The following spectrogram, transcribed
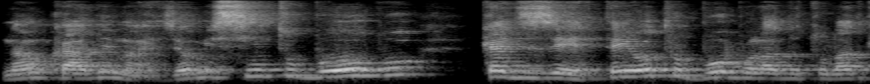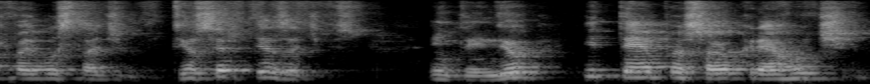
não cabe mais. Eu me sinto bobo, quer dizer, tem outro bobo lá do outro lado que vai gostar de mim. Tenho certeza disso. Entendeu? E tempo é só eu criar rotina.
